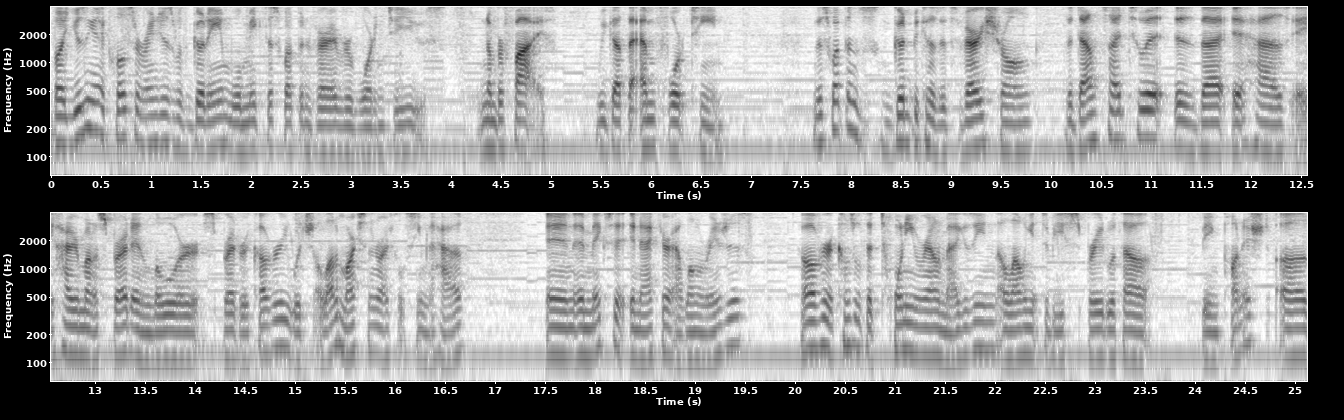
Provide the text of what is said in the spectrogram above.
But using it at closer ranges with good aim will make this weapon very rewarding to use. Number 5, we got the M14. This weapon's good because it's very strong. The downside to it is that it has a higher amount of spread and lower spread recovery, which a lot of marksman rifles seem to have, and it makes it inaccurate at long ranges. However, it comes with a 20 round magazine, allowing it to be sprayed without being punished. Uh,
